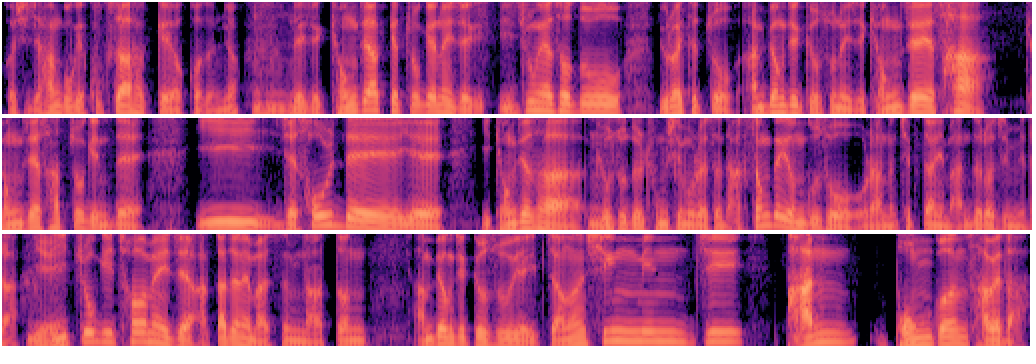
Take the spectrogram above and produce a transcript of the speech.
것이 이제 한국의 국사학계였거든요. 음. 근데 이제 경제학계 쪽에는 이제 이 중에서도 뉴라이트 쪽 안병직 교수는 이제 경제사 경제사 쪽인데 이 이제 서울대의 이 경제사 음. 교수들 중심으로 해서 낙성대 연구소라는 집단이 만들어집니다. 예. 이쪽이 처음에 이제 아까 전에 말씀 나왔던 안병재 교수의 입장은 식민지 반 봉건 사회다.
